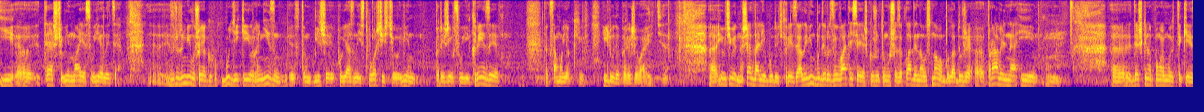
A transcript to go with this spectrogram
і е, те, що він має своє лице. Е, Зрозуміло, що як будь-який організм, тим більше пов'язаний з творчістю, він пережив свої кризи, так само, як і люди переживають. І очевидно, ще далі будуть кризи, але він буде розвиватися, я ж кажу, тому що закладена основа була дуже правильна і. Е, Держкіно, по-моєму, таки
